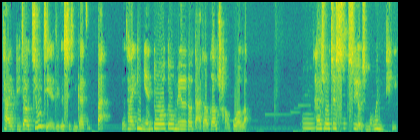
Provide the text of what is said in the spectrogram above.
他比较纠结这个事情该怎么办。就他一年多都没有达到高潮过了，嗯他说这是是有什么问题？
